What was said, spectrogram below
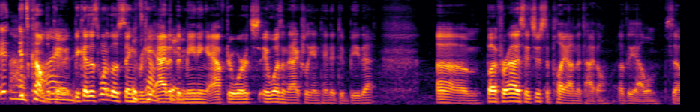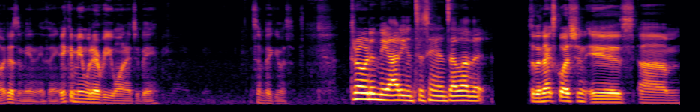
it, oh, it's complicated fine. because it's one of those things It's where he added the meaning afterwards. It wasn't actually intended to be that. Um, but for us, it's just a play on the title of the album, so it doesn't mean anything. It can mean whatever you want it to be. It's ambiguous. Throw it in the audience's hands. I love it. So the next question is um,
